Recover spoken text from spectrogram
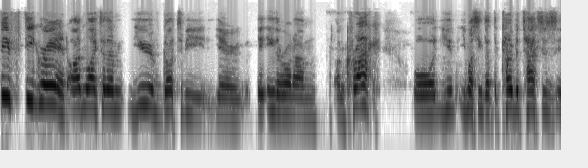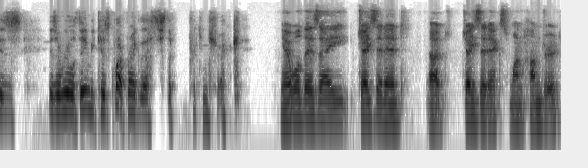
50 grand. I'm like to them, you've got to be, you know, either on um on crack or you you must think that the COVID tax is is, is a real thing because quite frankly that's just a freaking joke. Yeah, well, there's a JZD, uh, JZX 100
